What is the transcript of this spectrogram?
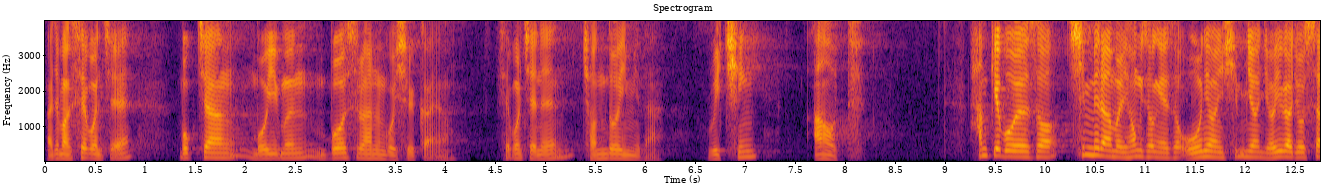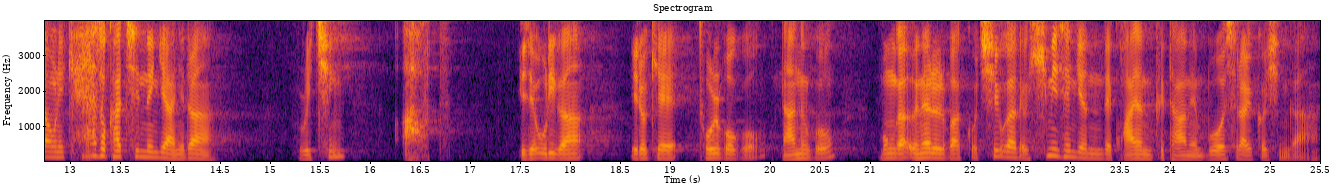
마지막 세 번째, 목장 모임은 무엇을 하는 곳일까요? 세 번째는 전도입니다. reaching out. 함께 모여서 친밀함을 형성해서 5년, 10년 여기가 좋사오니 계속 같이 있는 게 아니라 reaching out. 이제 우리가 이렇게 돌보고 나누고 뭔가 은혜를 받고 치유가 되고 힘이 생겼는데 과연 그 다음에 무엇을 할 것인가?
